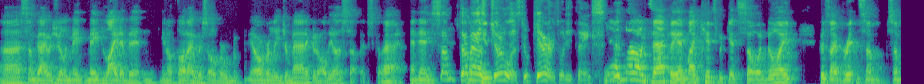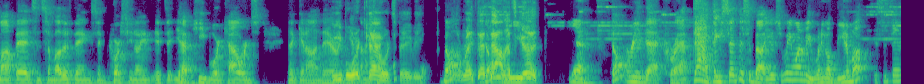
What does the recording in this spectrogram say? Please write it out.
uh, some guy was really made made light of it, and you know thought I was over you know, overly dramatic and all the other stuff. I just go ah, and then He's some dumbass kids, journalist. Who cares what he thinks? yeah, no, exactly. And my kids would get so annoyed because I've written some some op eds and some other things, and of course, you know, it, you have keyboard cowards that get on there. Keyboard cowards, like, baby. Don't write that down. Read, That's good. Yeah, don't read that crap, Dad. They said this about you. So what do you want to be? Want to go beat them up? They're,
